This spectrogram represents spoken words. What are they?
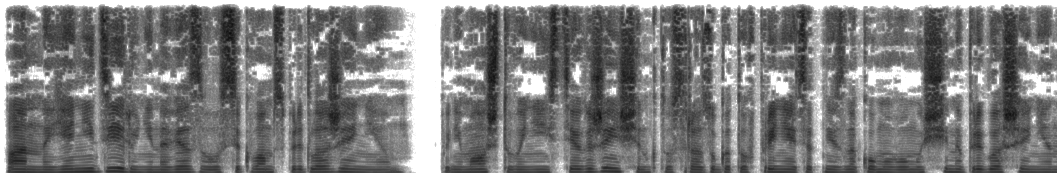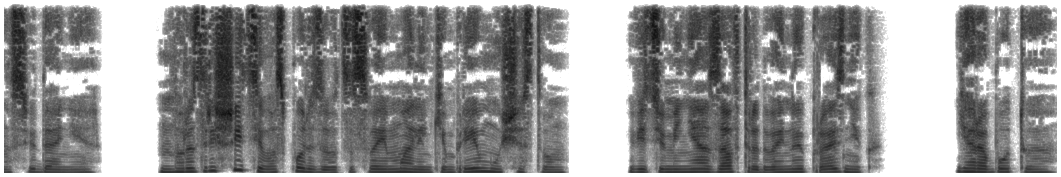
«Анна, я неделю не навязывался к вам с предложением. Понимал, что вы не из тех женщин, кто сразу готов принять от незнакомого мужчины приглашение на свидание. Но разрешите воспользоваться своим маленьким преимуществом, ведь у меня завтра двойной праздник, «Я работаю»,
